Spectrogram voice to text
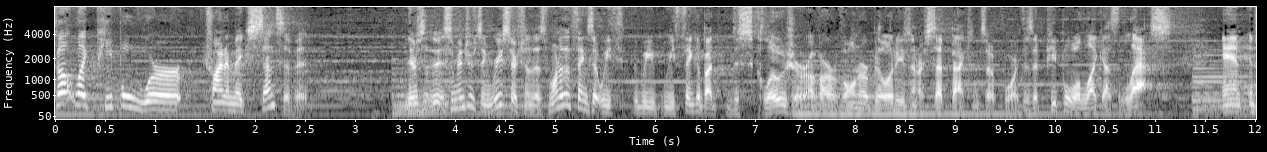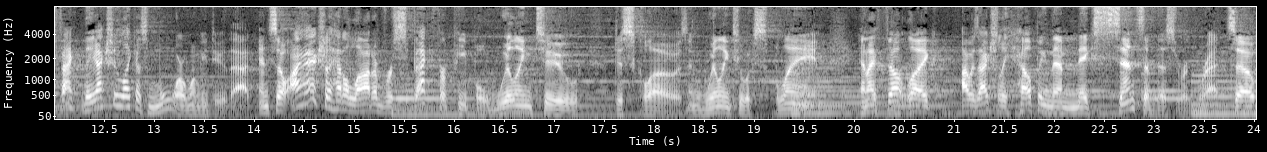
felt like people were trying to make sense of it. There's, there's, some interesting research on this. One of the things that we, th- we, we think about disclosure of our vulnerabilities and our setbacks and so forth is that people will like us less. And in fact, they actually like us more when we do that. And so I actually had a lot of respect for people willing to disclose and willing to explain. And I felt like I was actually helping them make sense of this regret. So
